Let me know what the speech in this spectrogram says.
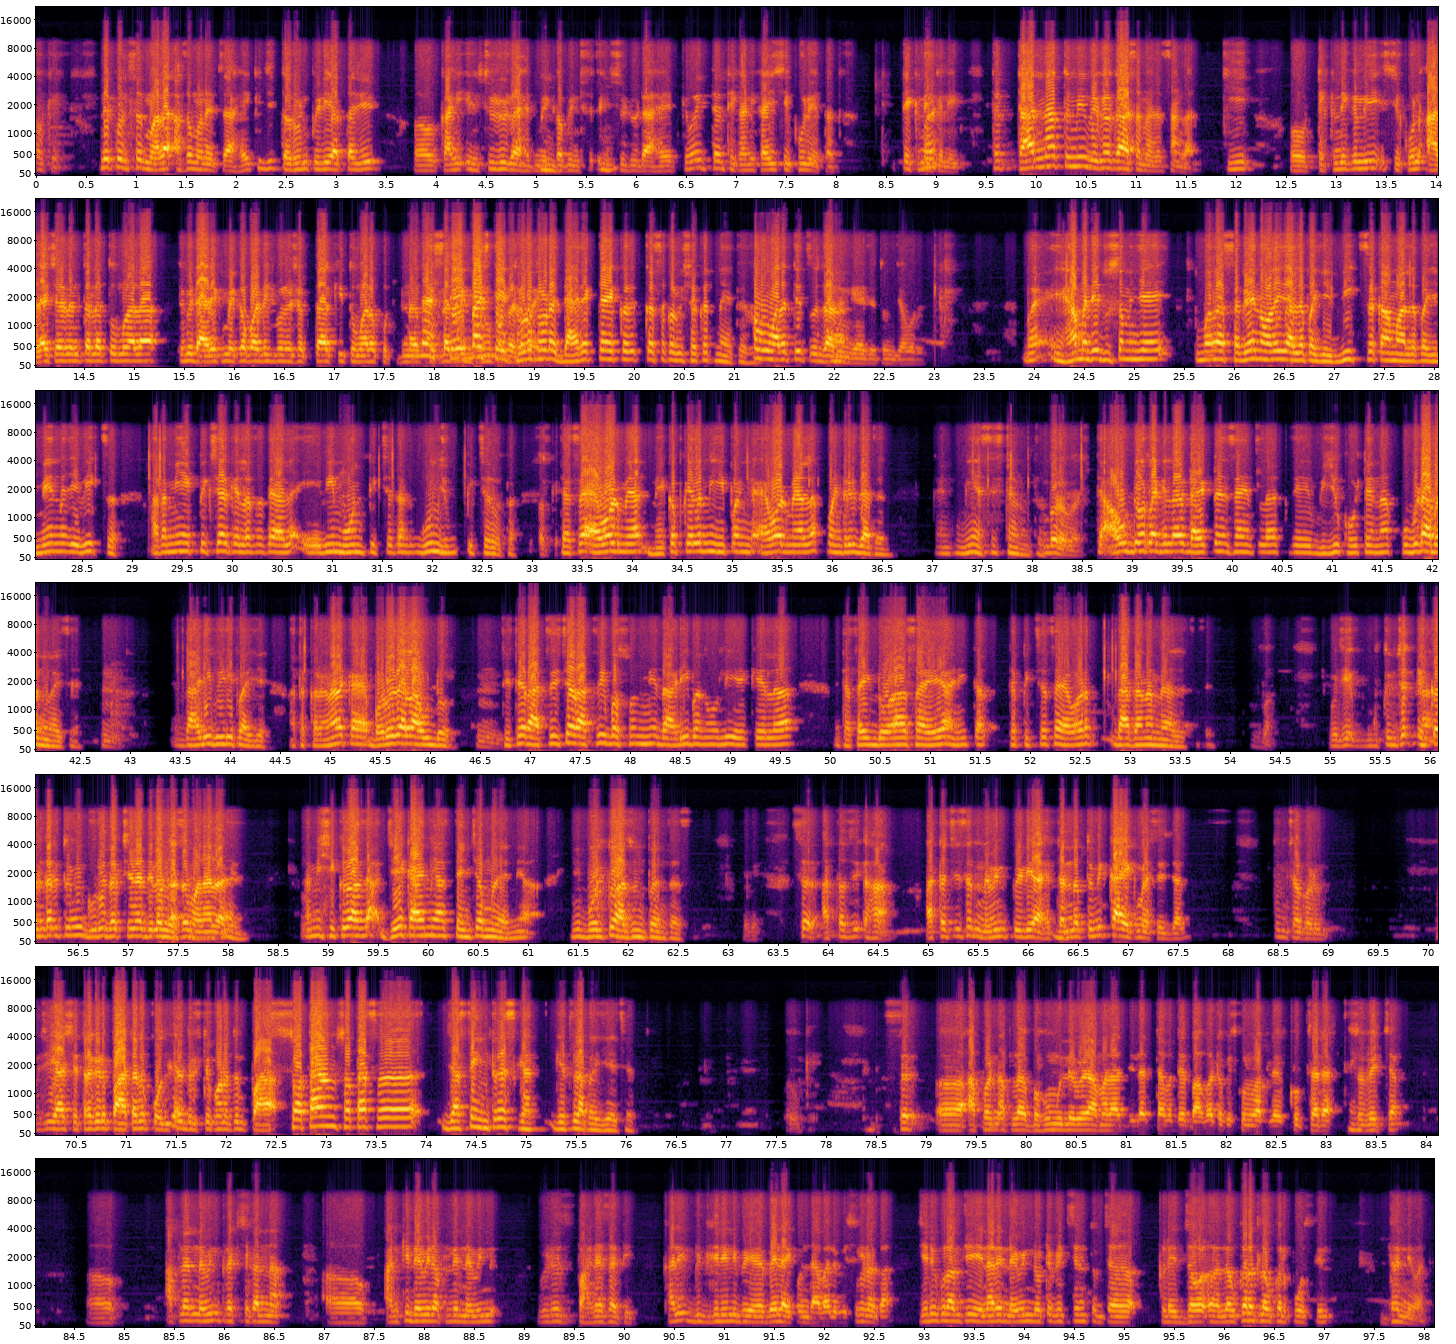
ओके नाही पण सर मला असं म्हणायचं आहे की जी तरुण पिढी आता जी काही इन्स्टिट्यूट आहेत मेकअप इन्स्टिट्यूट आहेत किंवा इतर ठिकाणी काही शिकून येतात टेक्निकली तर त्यांना तुम्ही वेगळं काय असं सांगाल? की टेक्निकली शिकून आल्याच्या नंतरला तुम्हाला तुम्ही डायरेक्ट मेकअप आर्टिस्ट बनू शकता की तुम्हाला कुठला स्टेप बाय स्टेप थोडं? थोडं डायरेक्ट कसं करू शकत नाही हो, मला तेच जाणून घ्यायचं तुमच्याकडून. ह्यामध्ये दुसरं म्हणजे तुम्हाला सगळे नॉलेज आलं पाहिजे वीकचं काम आलं पाहिजे. मेन म्हणजे वीकचं आता मी एक पिक्चर केलं तर त्याला A V Mohan picture Gunj picture होतं. त्याचा अवॉर्ड मिळाला मेकअप केलं मी पण अवॉर्ड मिळाला पंढरी दादन मी असिस्टंट होतो. बरोबर. त्या आउटडोअरला गेल्यावर डायरेक्टरने सांगितलं ते विजू खोटेना कुबडा बनवायचा दाढी बिडी पाहिजे. आता करणार काय? बडोद्याला आउटडोर हम्म. तिथे रात्रीच्या रात्री बसून मी दाढी बनवली हे केलं. त्याचा एक डोळा असा आहे आणि त्या पिक्चरचा अवॉर्ड दादांना मिळालं तिथे. म्हणजे तुमच्या एकंदरीत तुम्ही गुरुदक्षिणा दिलं असं म्हणायला लागेल. आम्ही शिकलो जे काय मी आज त्यांच्यामुळे मी मी बोलतो अजूनपर्यंत. सर आताची हा. आताची सर नवीन पिढी आहे त्यांना तुम्ही काय एक मेसेज द्याल? तुमच्याकडून. म्हणजे या क्षेत्राकडे पाहताना कोणत्या दृष्टिकोनातून पहा? स्वतः स्वतःच जास्त इंटरेस्ट घेतला पाहिजे याच्यात. ओके. सर आपण आपला बहुमूल्य वेळ आम्हाला दिला त्याबद्दल बाबा टॉकीजकडून आपल्या खूप साऱ्या. शुभेच्छा. आपल्या नवीन प्रेक्षकांना आणखी नवीन आपले नवीन व्हिडिओ पाहण्यासाठी खाली दिलेली बेल ऐकून दाबायला विसरू नका. जेणेकरून आमचे येणारे नवीन नोटिफिकेशन तुमच्याकडे जवळ लवकरात लवकर पोहोचतील. धन्यवाद.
